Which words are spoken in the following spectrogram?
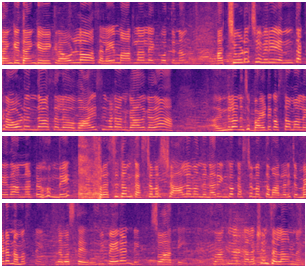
థ్యాంక్ యూ థ్యాంక్ యూ ఈ క్రౌడ్లో అసలు ఏం మాట్లాడలేకపోతున్నాం. అది చూడొచ్చు మీరు ఎంత క్రౌడ్ ఉందో అసలు వాయిస్ ఇవ్వడానికి కాదు కదా. ఇందులో నుంచి బయటకు వస్తామా లేదా అన్నట్టు ఉంది. ప్రస్తుతం కస్టమర్స్ చాలా మంది ఉన్నారు. ఇంకో కస్టమర్తో మాట్లాడించాం మేడం నమస్తే. నమస్తే. మీ పేరండి? స్వాతి. స్వాతి గారు కలెక్షన్స్ ఎలా ఉన్నాయి?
